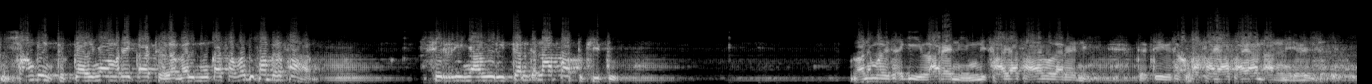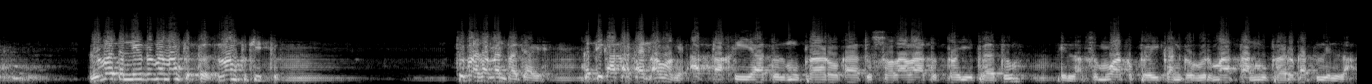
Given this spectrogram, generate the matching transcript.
Saking detailnya mereka dalam ilmu kasafah itu sampai paham. Sirinya wiridan kenapa begitu? Mana mulai saya gila ini, ini saya saya lareni. Jadi serta saya saya nih. Lupa itu memang betul, memang begitu. Coba sampean baca ya. Ketika terkait Allah ya, at-tahiyatul mubarakatus sholawatut thayyibatu lillah. Semua kebaikan, kehormatan, mubarakat lillah.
